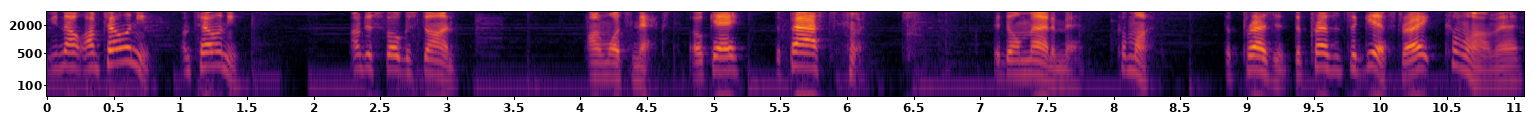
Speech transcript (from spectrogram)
you know, I'm telling you. I'm telling you. I'm just focused on on what's next, okay? The past it don't matter, man. Come on. The present. The present's a gift, right? Come on, man.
